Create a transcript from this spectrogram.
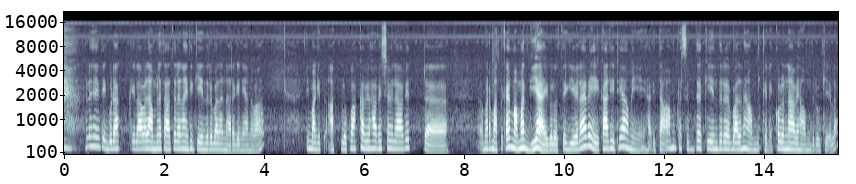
නෑ ඉතින් ගොඩක් වෙලාවල අම්මලා තාත්තලා නම් ඉතින් කේන්දර බලන්න අරගෙන යනවා. ඉතින් මගේ අක් ලොකු අක්කා විවාහ වෙච්ච වෙලාවෙත් මට මතකයි මමත් ගියා ඒගොල්ලොත් ගිය වෙලාවේ ඒ කාලේ හිටියා මේ හරි තාම ප්‍රසිද්ධ කේන්දර බලන හාමුදුරු කෙනෙක් කොළොන්නාවේ හාමුදුරුවෝ කියලා.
